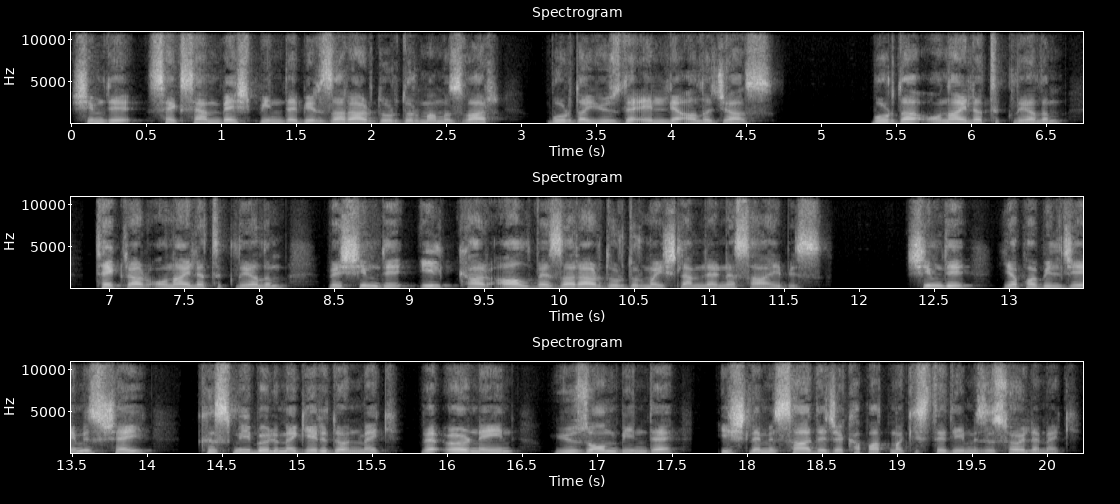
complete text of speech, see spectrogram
şimdi 85 binde bir zarar durdurmamız var. Burada %50 alacağız. Burada onayla tıklayalım. Tekrar onayla tıklayalım ve şimdi ilk kar al ve zarar durdurma işlemlerine sahibiz. Şimdi yapabileceğimiz şey kısmi bölüme geri dönmek ve örneğin 110 binde işlemi sadece kapatmak istediğimizi söylemek.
